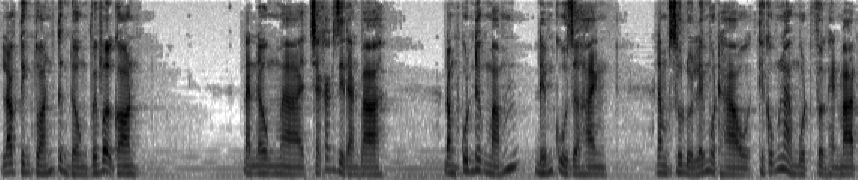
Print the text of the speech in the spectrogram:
lão tính toán từng đồng với vợ con. Đàn ông mà chả khác gì đàn bà, đóng cút nước mắm, đếm củ giờ hành, năm xu đổi lấy một hào thì cũng là một phường hèn mạt.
